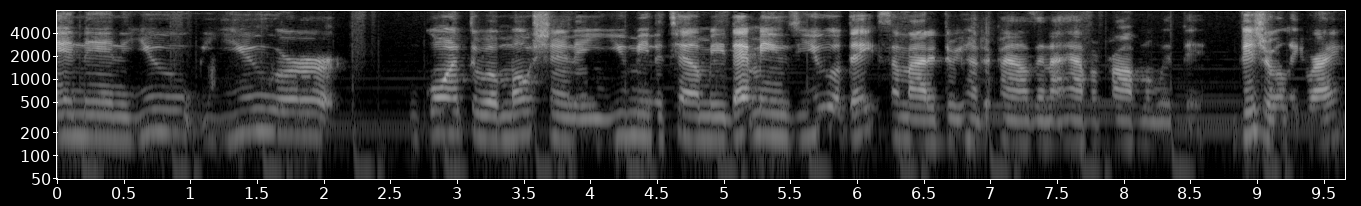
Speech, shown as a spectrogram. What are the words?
and then you you are going through emotion, and you mean to tell me that means you will date somebody three hundred pounds and I have a problem with it visually, right?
